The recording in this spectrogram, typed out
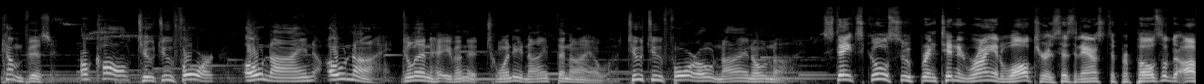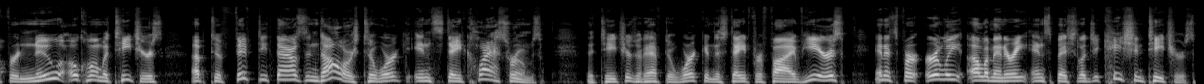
Come visit or call 224 0909. Glen Haven at 29th and Iowa. 224 0909. State School Superintendent Ryan Walters has announced a proposal to offer new Oklahoma teachers up to $50,000 to work in state classrooms. The teachers would have to work in the state for five years, and it's for early elementary and special education teachers.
